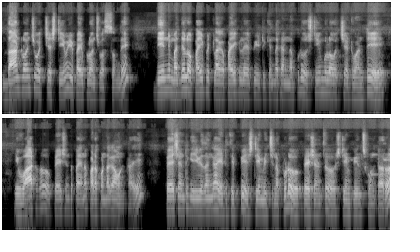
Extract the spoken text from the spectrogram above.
దాంట్లోంచి వచ్చే స్టీమ్ ఈ పైపులోంచి వస్తుంది. దీన్ని మధ్యలో పైప్ ఇట్లాగా పైకి లేపి ఇటు కింద కన్నప్పుడు స్టీములో వచ్చేటువంటి ఈ వాటర్ పేషెంట్ పైన పడకుండా ఉంటాయి. పేషెంట్కి ఈ విధంగా ఇటు తిప్పి స్టీమ్ ఇచ్చినప్పుడు పేషెంట్ స్టీమ్ పీల్చుకుంటారు.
